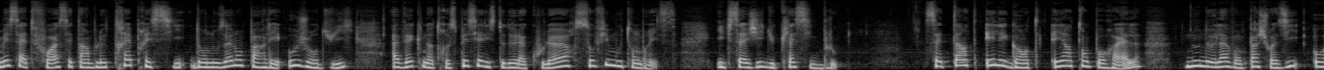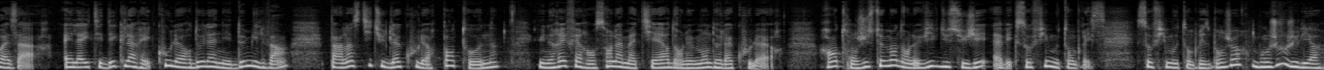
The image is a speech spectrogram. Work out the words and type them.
mais cette fois c'est un bleu très précis dont nous allons parler aujourd'hui avec notre spécialiste de la couleur, Sophie Mouton-Brice. Il s'agit du Classic Blue. Cette teinte élégante et intemporelle, nous ne l'avons pas choisie au hasard. Elle a été déclarée couleur de l'année 2020 par l'Institut de la couleur Pantone, une référence en la matière dans le monde de la couleur. Rentrons justement dans le vif du sujet avec Sophie Mouton-Brice. Sophie Mouton-Brice, bonjour. Bonjour Julia.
